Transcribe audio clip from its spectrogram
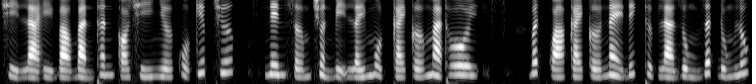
Chỉ là ỷ vào bản thân có trí nhớ của kiếp trước. Nên sớm chuẩn bị lấy một cái cớ mà thôi. Bất quá cái cớ này đích thực là dùng rất đúng lúc.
